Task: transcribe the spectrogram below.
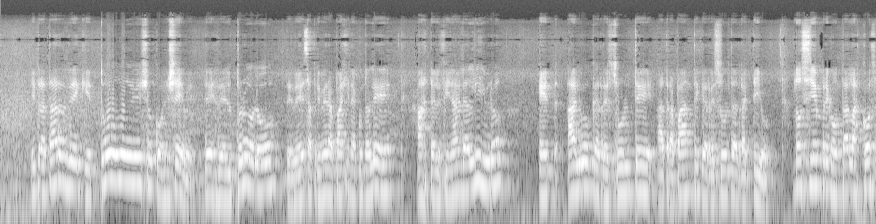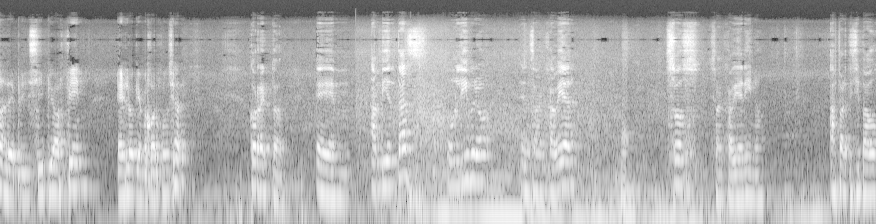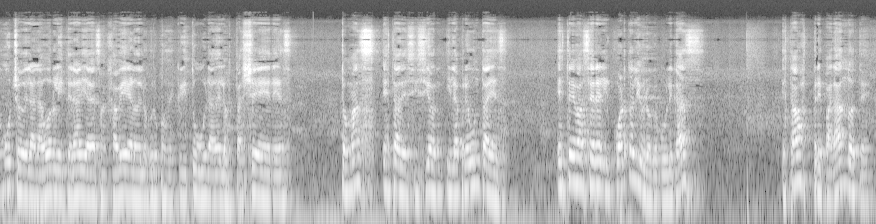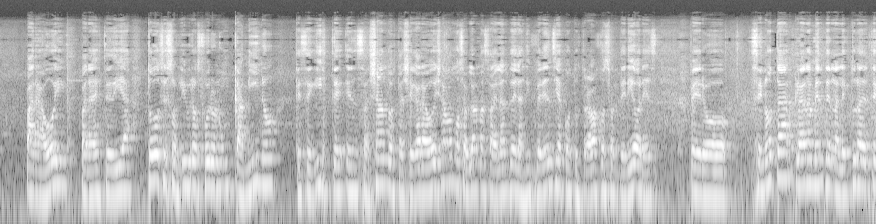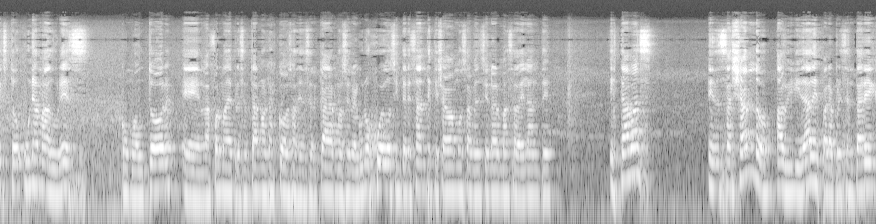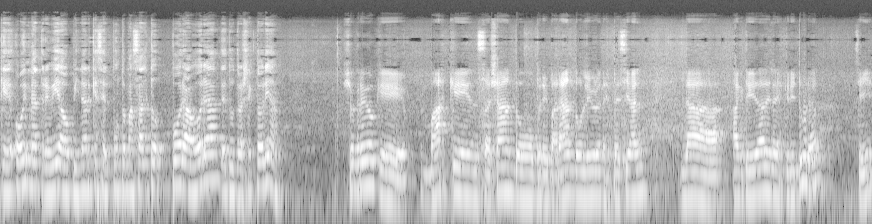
y tratar de que todo ello conlleve, desde el prólogo, desde esa primera página que uno lee, hasta el final del libro, en algo que resulte atrapante, que resulte atractivo. No siempre contar las cosas de principio a fin es lo que mejor funciona. Correcto. Eh, ambientás un libro en San Javier, sos San Javierino has participado mucho de la labor literaria de San Javier, de los grupos de escritura, de los talleres. Tomás esta decisión y la pregunta es, ¿este va a ser el cuarto libro que publicás? ¿Estabas preparándote para hoy, para este día? ¿Todos esos libros fueron un camino seguiste ensayando hasta llegar a hoy? Ya vamos a hablar más adelante de las diferencias con tus trabajos anteriores, pero se nota claramente en la lectura del texto una madurez como autor en la forma de presentarnos las cosas, de acercarnos, en algunos juegos interesantes que ya vamos a mencionar más adelante. ¿Estabas ensayando habilidades para presentar el que hoy me atreví a opinar que es el punto más alto por ahora de tu trayectoria? Yo creo que más que ensayando o preparando un libro en especial, la actividad de la escritura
